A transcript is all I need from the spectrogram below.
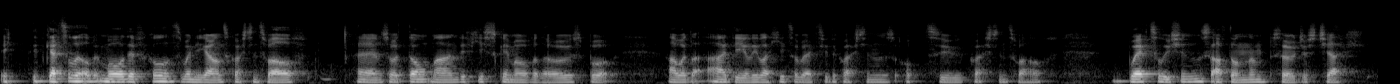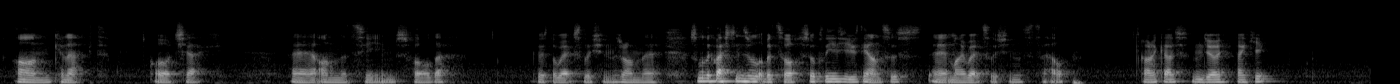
It, it gets a little bit more difficult when you get on to question 12, um, so I don't mind if you skim over those, but I would ideally like you to work through the questions up to question 12. Work solutions, I've done them, so just check on Connect or check uh, on the Teams folder because the work solutions are on there. Some of the questions are a little bit tough, so please use the answers, uh, my work solutions, to help. Alright guys, enjoy. Thank you.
